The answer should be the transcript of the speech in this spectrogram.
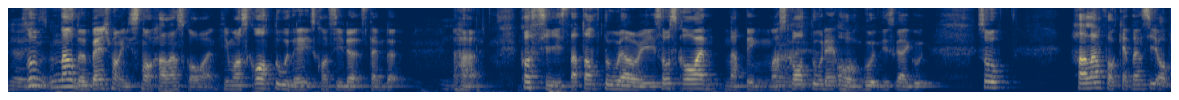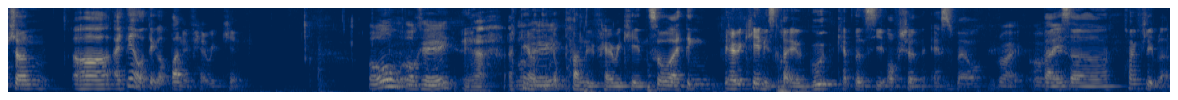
Yeah, so now the benchmark is not Haaland score one. He must score two, then it's considered standard. Mm. Cause he started off too well already. So score one, nothing. Must score two, then oh good, this guy good. So Haaland for captaincy option. Uh, I think I'll take a punt with Harry Kane. Oh, okay. Yeah, I think I'll take a Okay. punt with Harry Kane. So I think Harry Kane is quite a good captaincy option as well. Right. Okay. But it's a coin flip lah,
